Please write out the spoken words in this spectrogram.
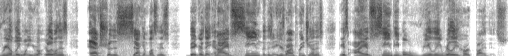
really want. You really want this extra, this second blessing, this bigger thing. And I have seen. Here's why I'm preaching on this because I have seen people really, really hurt by this.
